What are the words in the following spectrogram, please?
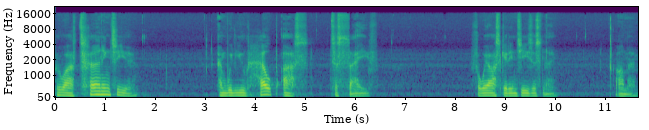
who are turning to you? And will you help us to save? For we ask it in Jesus' name. Amen.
